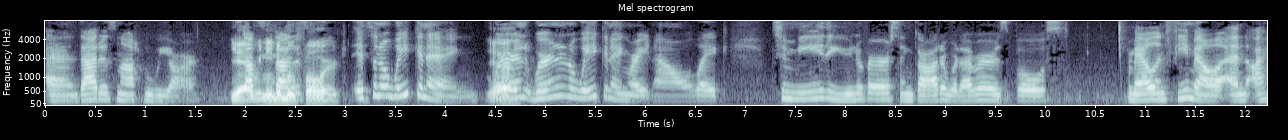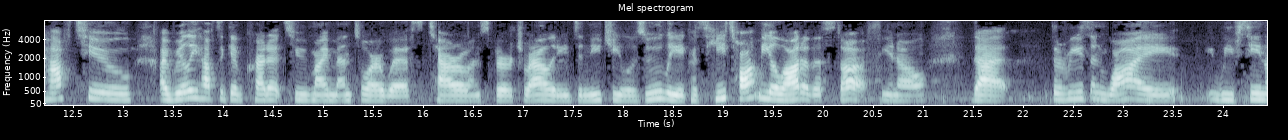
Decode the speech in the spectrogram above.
and that is not who we are. yeah, that's- we need to move is- forward. It's an awakening. Yeah. We're in we're in an awakening right now. Like to me, the universe and God or whatever is both male and female and i have to i really have to give credit to my mentor with tarot and spirituality denichi lazuli because he taught me a lot of this stuff you know that the reason why we've seen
